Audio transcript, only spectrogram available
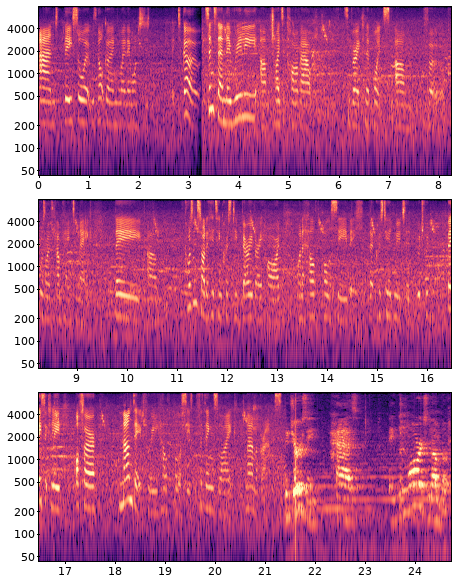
and they saw it was not going the way they wanted it to go. Since then, they really um, tried to carve out some very clear points um, for Corzine's campaign to make. They um, Corzine started hitting Christie very, very hard on a health policy that, he, that Christie had mooted, which would basically offer mandate-free health policies for things like mammograms. New Jersey has a large number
